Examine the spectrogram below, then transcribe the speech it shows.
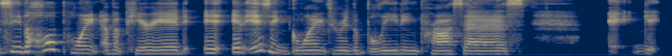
see the whole point of a period it, it isn't going through the bleeding process. It,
